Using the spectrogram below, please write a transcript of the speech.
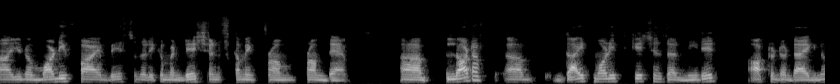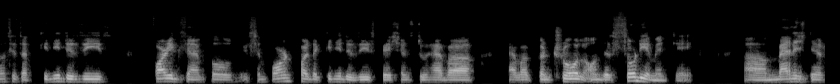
uh, you know modified based on the recommendations coming from from them. Uh, a lot of um, diet modifications are needed after the diagnosis of kidney disease. For example, it's important for the kidney disease patients to have a have a control on their sodium intake uh, manage their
